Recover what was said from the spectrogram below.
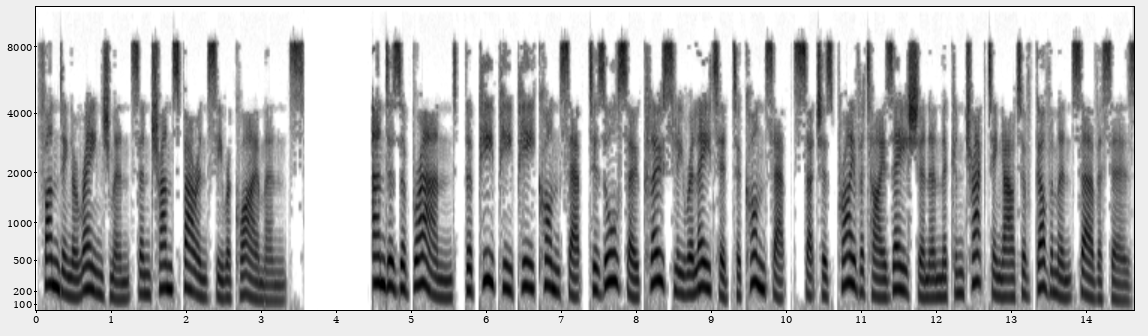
funding arrangements and transparency requirements. And as a brand, the PPP concept is also closely related to concepts such as privatization and the contracting out of government services.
